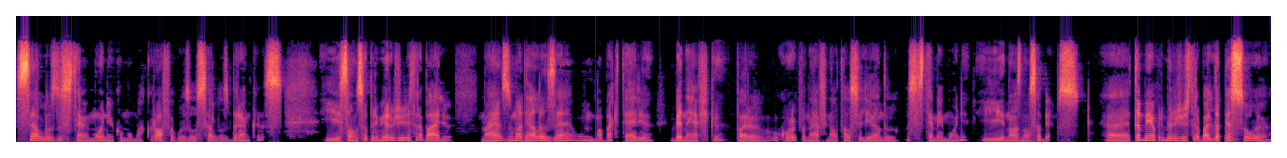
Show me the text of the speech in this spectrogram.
células do sistema imune, como macrófagos ou células brancas, e estão no seu primeiro dia de trabalho mas uma delas é uma bactéria benéfica para o corpo, né? afinal está auxiliando o sistema imune e nós não sabemos. É, também é o primeiro dia de trabalho da pessoa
